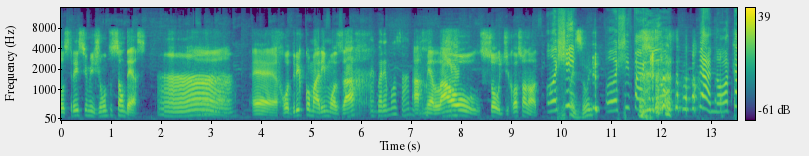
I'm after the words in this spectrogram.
os três filmes juntos são 10. Ah, É, Rodrigo Comarim Mozart, agora é Mozart. Armelau Sold, qual a sua nota? Oxi, Mas oi. oxi, Paquinho. Minha nota.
